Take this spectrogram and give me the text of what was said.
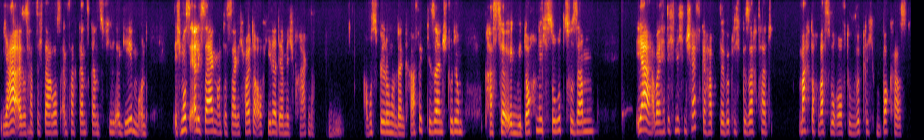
ja, also es hat sich daraus einfach ganz, ganz viel ergeben. Und ich muss ehrlich sagen, und das sage ich heute auch jeder, der mich fragt, Ausbildung und ein Grafikdesign-Studium passt ja irgendwie doch nicht so zusammen. Ja, aber hätte ich nicht einen Chef gehabt, der wirklich gesagt hat, mach doch was, worauf du wirklich Bock hast.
